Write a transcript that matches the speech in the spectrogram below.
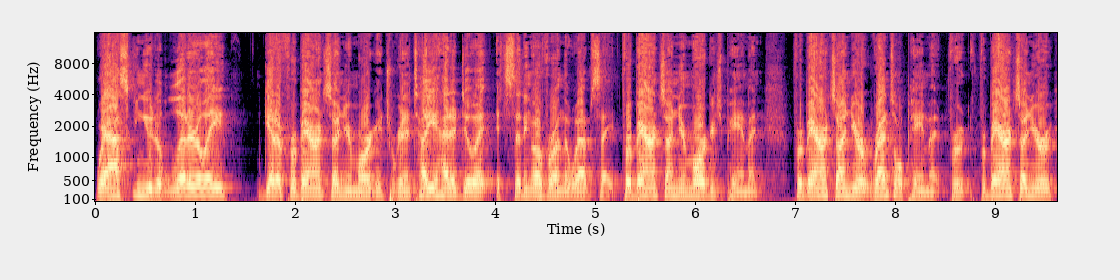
We're asking you to literally get a forbearance on your mortgage. We're going to tell you how to do it. It's sitting over on the website. Forbearance on your mortgage payment, forbearance on your rental payment, for, forbearance on your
